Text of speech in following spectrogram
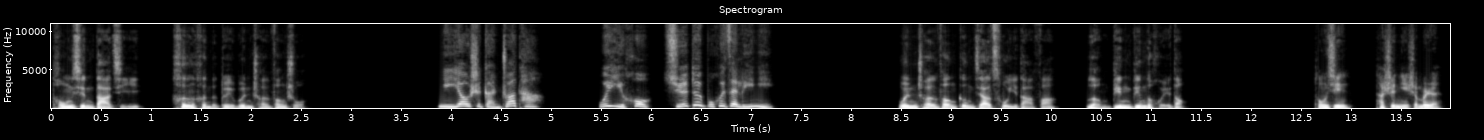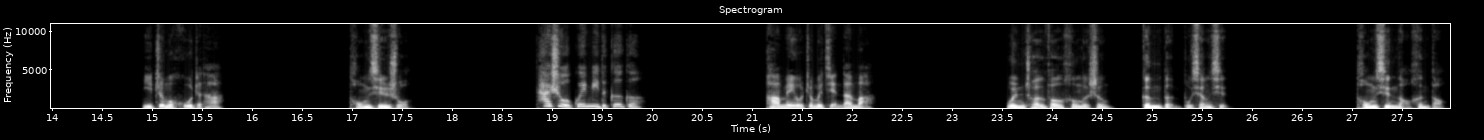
童心大急，恨恨的对温传芳说：“你要是敢抓他，我以后绝对不会再理你。”温传芳更加醋意大发，冷冰冰的回道：“童心。”他是你什么人？你这么护着他？童心说：“他是我闺蜜的哥哥。”他没有这么简单吧？温传芳哼了声，根本不相信。童心恼恨道：“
